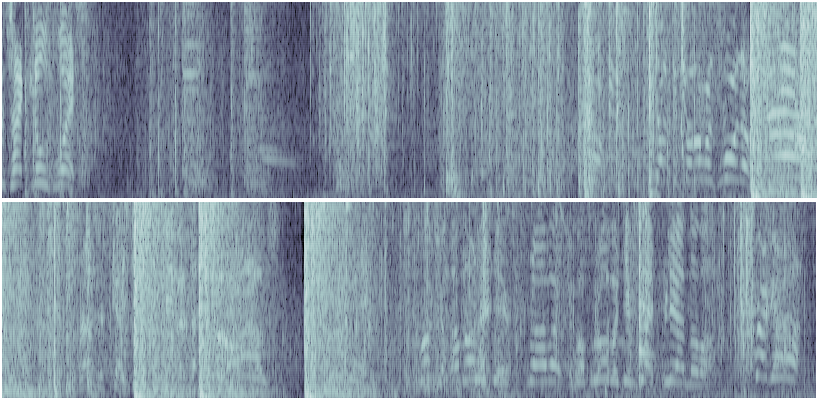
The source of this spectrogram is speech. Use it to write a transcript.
Contact northwest. второго взвода! Вражеская техника вертолет! Обманите их справа и попробуйте взять пленного! Фрегат!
